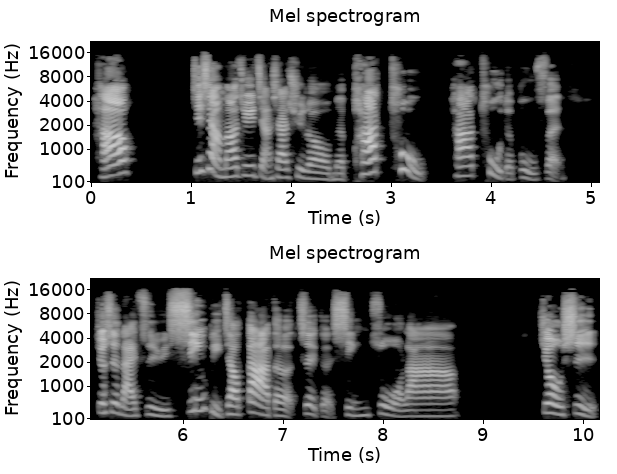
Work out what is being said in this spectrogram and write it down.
好，接下来我们要继续讲下去了。我们的 Part Two，Part Two 的部分就是来自于心比较大的这个星座啦。就是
